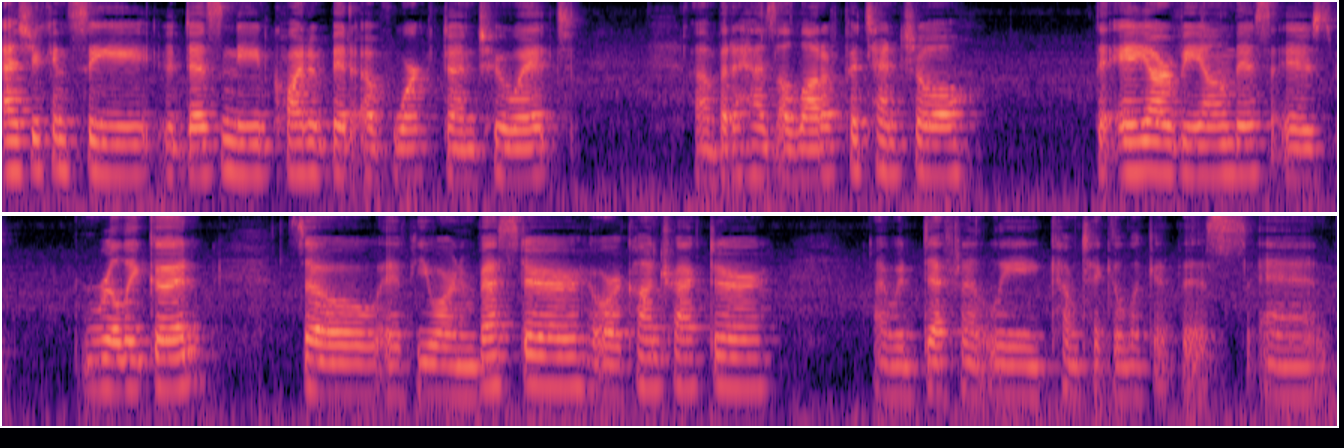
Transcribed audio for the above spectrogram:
As you can see, it does need quite a bit of work done to it, uh, but it has a lot of potential. The ARV on this is really good. So if you are an investor or a contractor, I would definitely come take a look at this and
